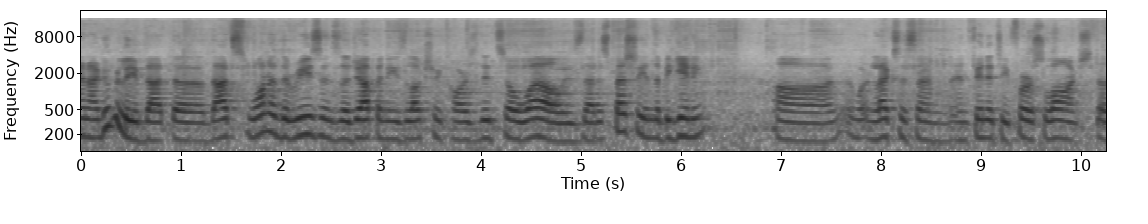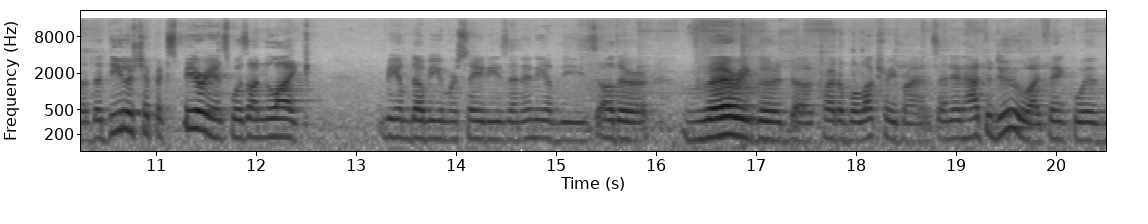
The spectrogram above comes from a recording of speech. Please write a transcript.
And I do believe that uh, that's one of the reasons the Japanese luxury cars did so well, is that especially in the beginning, uh, when Lexus and Infiniti first launched, uh, the dealership experience was unlike BMW, Mercedes, and any of these other very good, uh, credible luxury brands. And it had to do, I think, with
